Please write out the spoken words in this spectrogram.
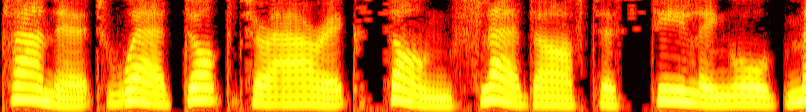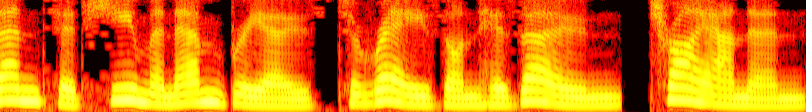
planet where Dr. Arik Soong fled after stealing augmented human embryos to raise on his own, Trianon,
